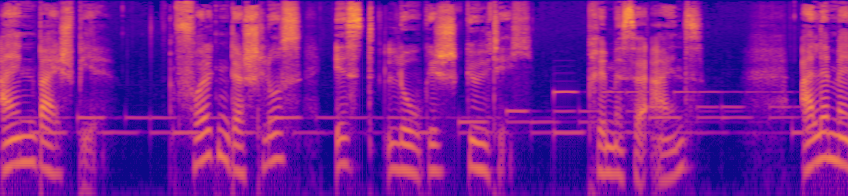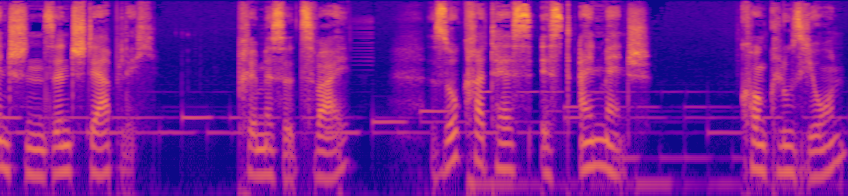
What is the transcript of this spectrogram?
Ein Beispiel. Folgender Schluss ist logisch gültig. Prämisse 1. Alle Menschen sind sterblich. Prämisse 2. Sokrates ist ein Mensch. Konklusion.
